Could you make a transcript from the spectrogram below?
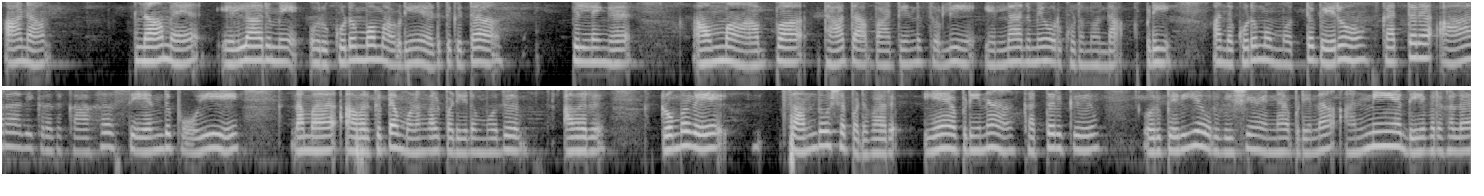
ஆனால் நாம் எல்லாருமே ஒரு குடும்பம் அப்படின்னு எடுத்துக்கிட்டால் பிள்ளைங்க அம்மா அப்பா தாத்தா பாட்டின்னு சொல்லி எல்லாருமே ஒரு குடும்பம் தான் அப்படி அந்த குடும்பம் மொத்த பேரும் கர்த்தரை ஆராதிக்கிறதுக்காக சேர்ந்து போய் நம்ம அவர்கிட்ட முழங்கால் படியிடும்போது அவர் ரொம்பவே சந்தோஷப்படுவார். ஏன் அப்படின்னா கர்த்தருக்கு ஒரு பெரிய ஒரு விஷயம் என்ன அப்படின்னா அந்நிய தேவர்களை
